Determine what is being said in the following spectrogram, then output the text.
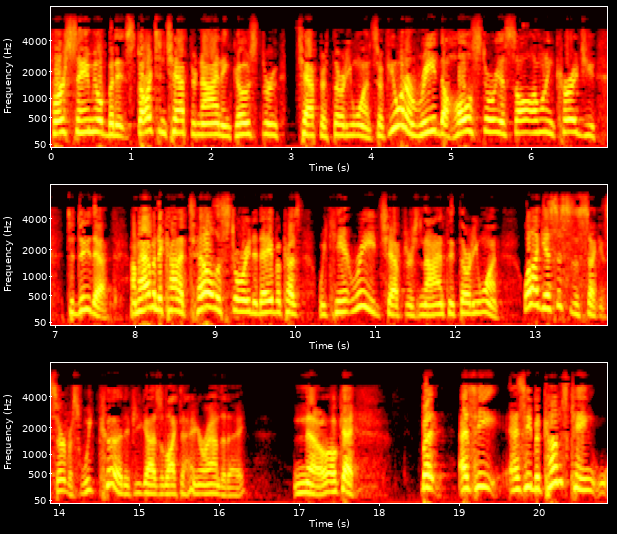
1 Samuel, but it starts in chapter 9 and goes through chapter 31. So if you want to read the whole story of Saul, I want to encourage you to do that. I'm having to kind of tell the story today because we can't read chapters 9 through 31. Well, I guess this is a second service. We could if you guys would like to hang around today. No, okay. But as he, as he becomes king,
